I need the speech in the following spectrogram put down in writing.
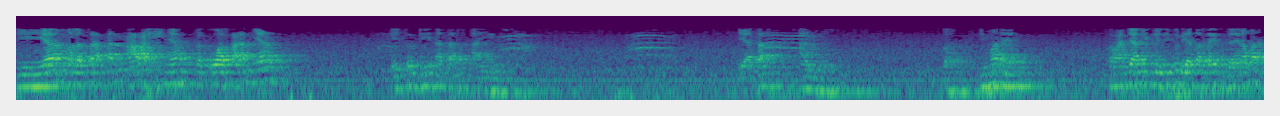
dia meletakkan arahnya, kekuasaannya itu di atas air. Di atas air. Loh, di mana ya? Kerajaan iblis itu di atas air daerah mana?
